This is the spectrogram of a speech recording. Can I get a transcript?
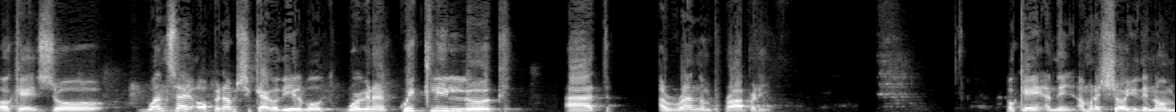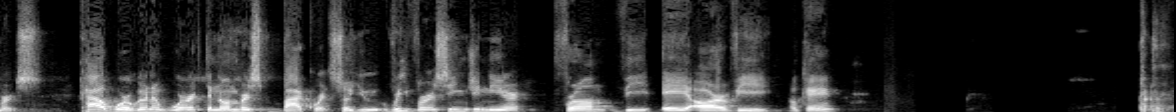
Okay, so once I open up Chicago Deal Vault, we're gonna quickly look at a random property. Okay, and then I'm gonna show you the numbers. How we're gonna work the numbers backwards. So you reverse engineer from the ARV, okay?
